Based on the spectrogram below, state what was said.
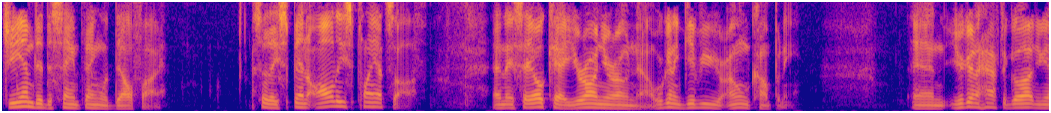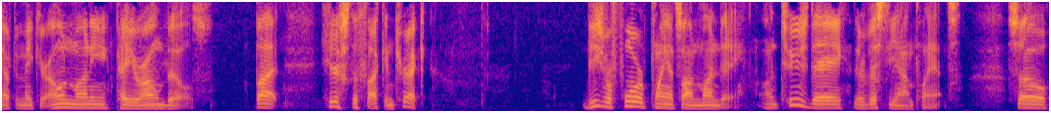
GM did the same thing with Delphi. So they spin all these plants off and they say, okay, you're on your own now. We're going to give you your own company. And you're going to have to go out and to have to make your own money, pay your own bills. But here's the fucking trick these were Ford plants on Monday. On Tuesday, they're Visteon plants. So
